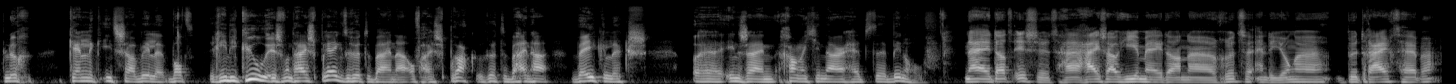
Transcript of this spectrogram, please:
Plug kennelijk iets zou willen. Wat ridicuul is, want hij spreekt Rutte bijna, of hij sprak Rutte bijna wekelijks eh, in zijn gangetje naar het eh, Binnenhof. Nee, dat is het. Hij, hij zou hiermee dan eh, Rutte en de jongen bedreigd hebben.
